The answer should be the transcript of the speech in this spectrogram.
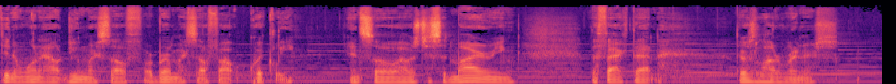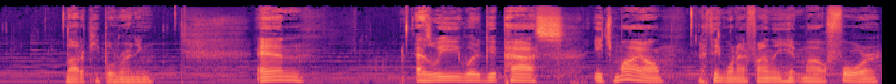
didn't want to outdo myself or burn myself out quickly. And so I was just admiring the fact that there was a lot of runners, a lot of people running. And as we would get past each mile, I think when I finally hit mile four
